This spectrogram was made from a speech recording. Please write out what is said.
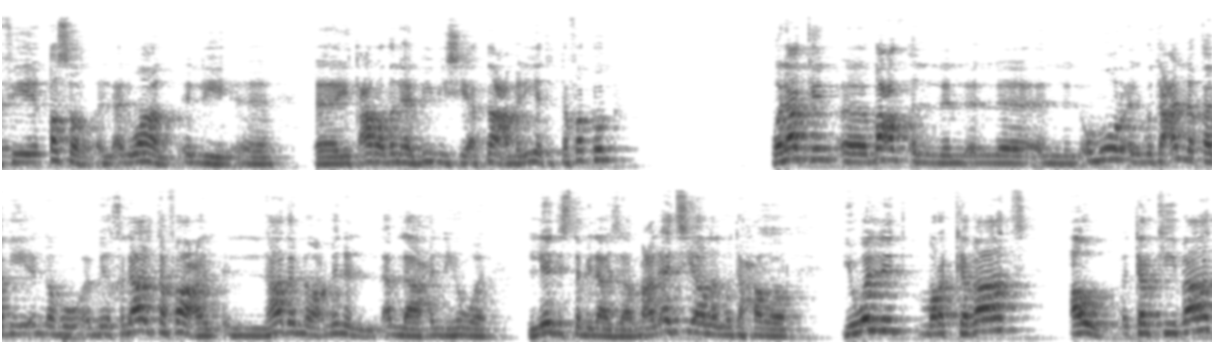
في قصر الألوان اللي يتعرض لها ال PVC أثناء عملية التفكك. ولكن بعض الأمور المتعلقة بأنه بخلال تفاعل هذا النوع من الأملاح اللي هو ال lead stabilizer مع الاتش سي ال المتحرر يولد مركبات أو تركيبات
